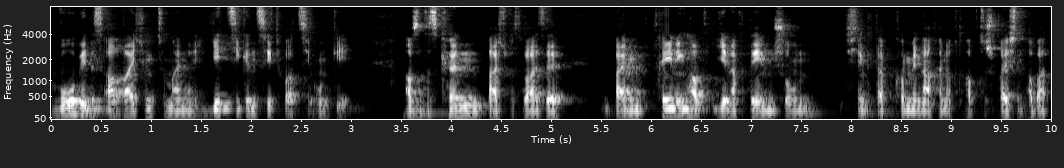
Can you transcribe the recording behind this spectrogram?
wo wird es Abweichungen zu meiner jetzigen Situation geben. Also das können beispielsweise beim Training halt je nachdem schon, ich denke, da kommen wir nachher noch drauf zu sprechen, aber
